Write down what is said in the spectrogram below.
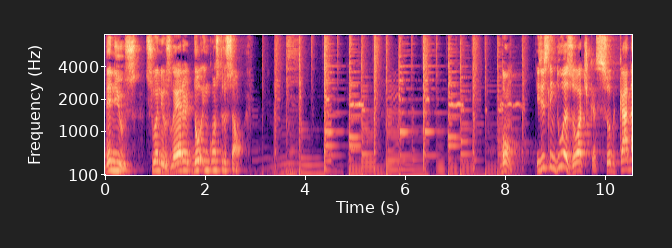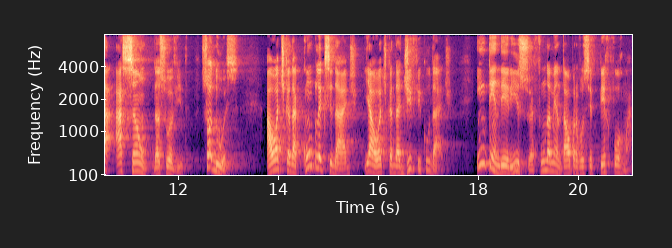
The News, sua newsletter do Em Construção. Bom, existem duas óticas sobre cada ação da sua vida. Só duas. A ótica da complexidade e a ótica da dificuldade. Entender isso é fundamental para você performar.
